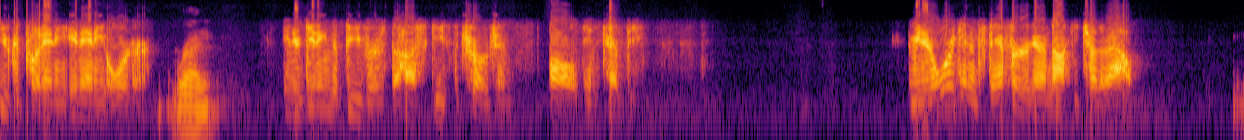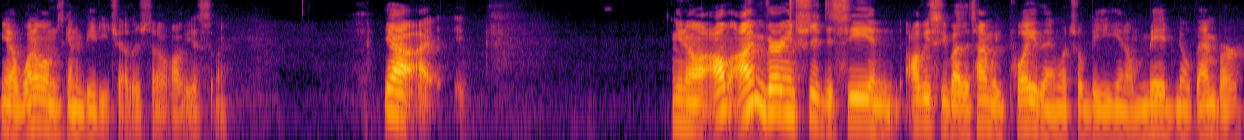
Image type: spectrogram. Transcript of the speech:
you could put any in any order. right? And you're getting the Beavers, the Huskies, the Trojans, all in Tempe. I mean, and Oregon and Stanford are going to knock each other out. Yeah, one of them is going to beat each other, so obviously. Yeah, I, you know, I'm I'm very interested to see, and obviously by the time we play them, which will be you know mid November,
